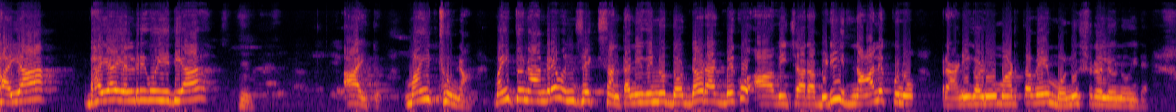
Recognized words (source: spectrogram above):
ಭಯ. ಭಯ ಎಲ್ರಿಗೂ ಇದೆಯಾ? ಆಯ್ತು. ಮೈಥುನ. ಮೈಥುನ ಅಂದ್ರೆ ಒಂದ್ ಸೆಕ್ಸ್ ಅಂತ. ನೀವಿನ್ನು ದೊಡ್ಡವರಾಗ್ಬೇಕು, ಆ ವಿಚಾರ ಬಿಡಿ. ಇದ್ ನಾಲ್ಕುನು ಪ್ರಾಣಿಗಳು ಮಾಡ್ತವೆ ಮನುಷ್ಯರಲ್ಲೂ ಇದೆ.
